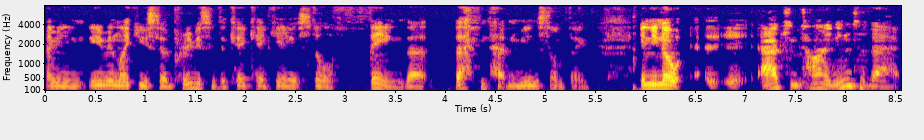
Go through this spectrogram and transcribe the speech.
I mean even like you said previously, the KKK is still a thing that that that means something. And you know, actually tying into that,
